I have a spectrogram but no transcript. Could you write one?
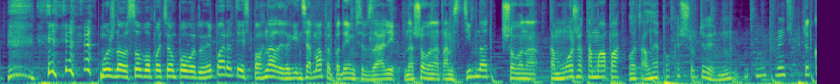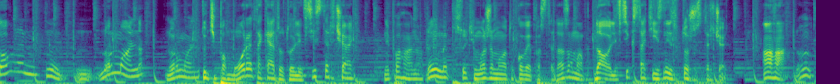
Можна особо по цьому поводу не паритись. Погнали до кінця мапи, подивимося взагалі, на що вона там здібна, що вона там може, та мапа. От, але поки що диви, ну, ну, в принципі, така вона, ну, нормально. Нормально. Тут, типа, море таке, тут олівці стирчать. Непогано. Ну і ми, по суті, можемо атаку випасти, да, за мапу? Да, олівці, кстати, і знизу теж стирчать. Ага, ну.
